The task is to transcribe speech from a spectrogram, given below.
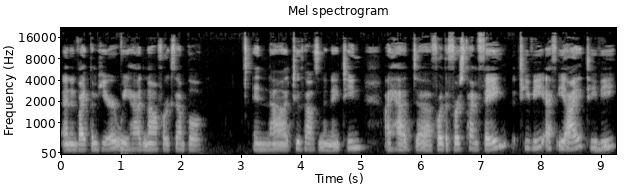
and invite them here. We had now, for example, in uh, 2018, I had uh, for the first time FEI TV, FEI TV,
